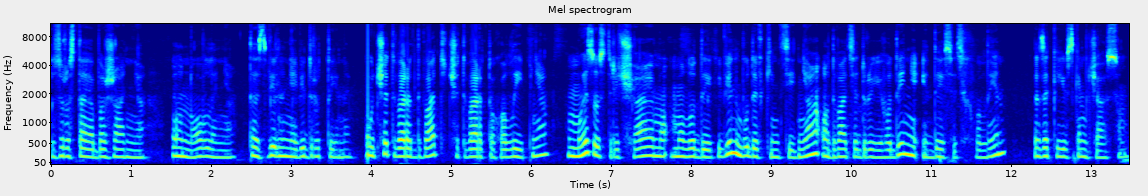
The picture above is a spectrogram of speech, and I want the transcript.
зростає бажання оновлення та звільнення від рутини. У четвер, 24 липня, ми зустрічаємо молодик. Він буде в кінці дня о 22 годині і 10 хвилин за київським часом.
